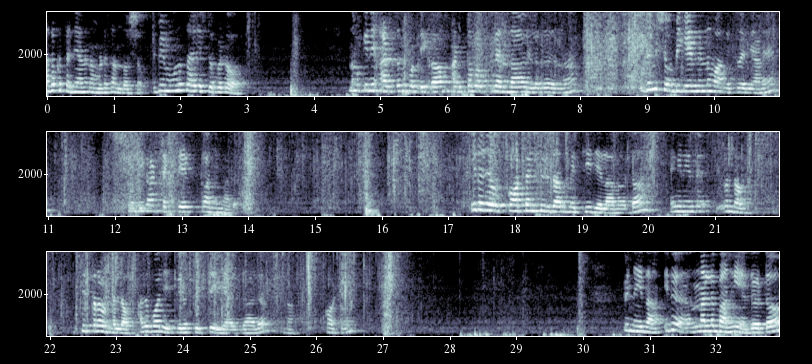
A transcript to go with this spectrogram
അതൊക്കെ തന്നെയാണ് നമ്മുടെ സന്തോഷം. ഇപ്പം ഈ മൂന്ന് സാരി ഇഷ്ടപ്പെട്ടോ? നമുക്കിനി അടുത്തത് പൊട്ടിക്കാം. അടുത്ത ബോക്സിൽ എന്താ ഉള്ളത് എന്ന്. ഇതും ശോഭികയിൽ നിന്ന് വാങ്ങിച്ചു തന്നെയാണ്. ശോഭിക ടെക്സ്റ്റൈൽസ് കാഞ്ഞങ്ങാട്. ഇതൊരു കോട്ടൺ ചുരിദാർ മെറ്റീരിയലാണ് കേട്ടോ. എങ്ങനെയുണ്ട്? ചിത്രം ഉണ്ടല്ലോ അതുപോലെ ഇരിക്കും സ്റ്റിച്ച് ചെയ്യാൽ കോട്ടൺ പിന്നെ ഇതാ ഇത് നല്ല ഭംഗിയുണ്ട് കേട്ടോ.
